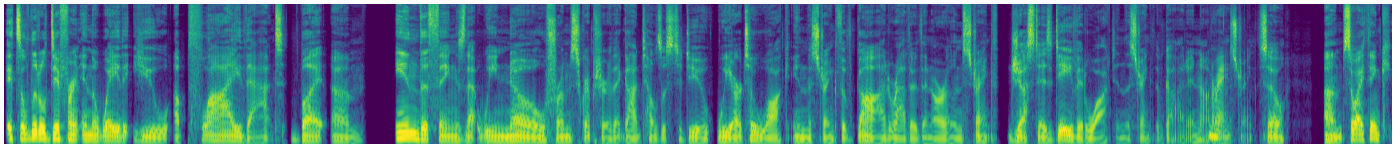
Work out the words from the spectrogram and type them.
it's a little different in the way that you apply that, but, um, in the things that we know from scripture that God tells us to do, we are to walk in the strength of God rather than our own strength, just as David walked in the strength of God and not our own strength. So, um, so I think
